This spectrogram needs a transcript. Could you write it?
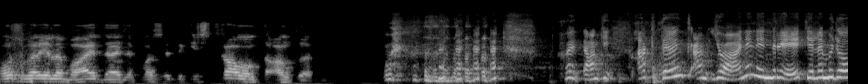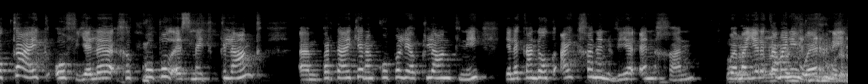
Ons hoor julle baie duidelik, maar dit 'n bietjie skaal om te antwoord. Goed, dankie. Ek dink um Johan en Henriet, julle moet dalk kyk of julle gekoppel is met klank. Um partykeer dan koppel jou klank nie. Julle kan dalk uitgaan en weer ingaan. O, maar julle kan my nie hoor nie.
